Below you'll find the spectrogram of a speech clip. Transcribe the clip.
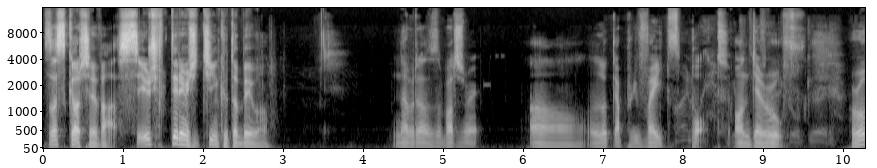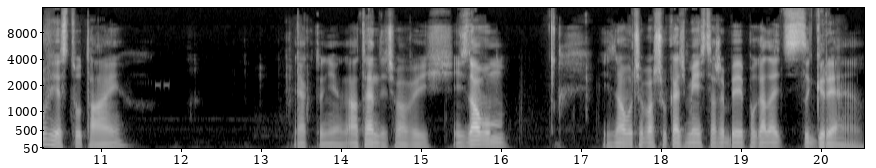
Zaskoczę was. Już w którymś odcinku to było. Dobra, zobaczmy. O, look a private spot on the roof. Roof jest tutaj. Jak to nie? A tędy trzeba wyjść. I znowu... I znowu trzeba szukać miejsca, żeby pogadać z grę.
